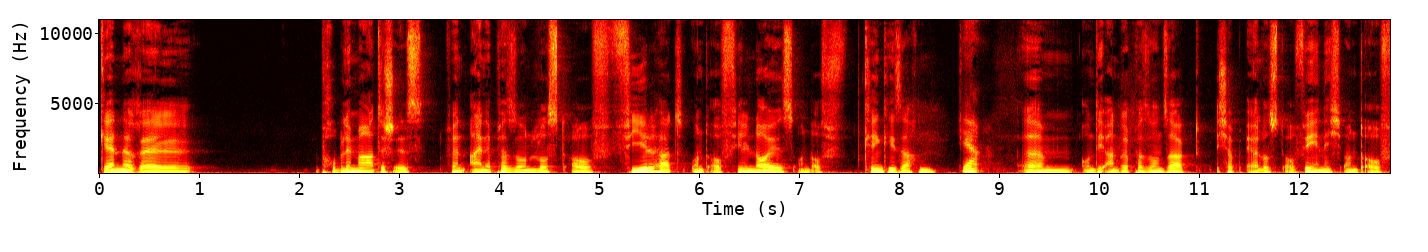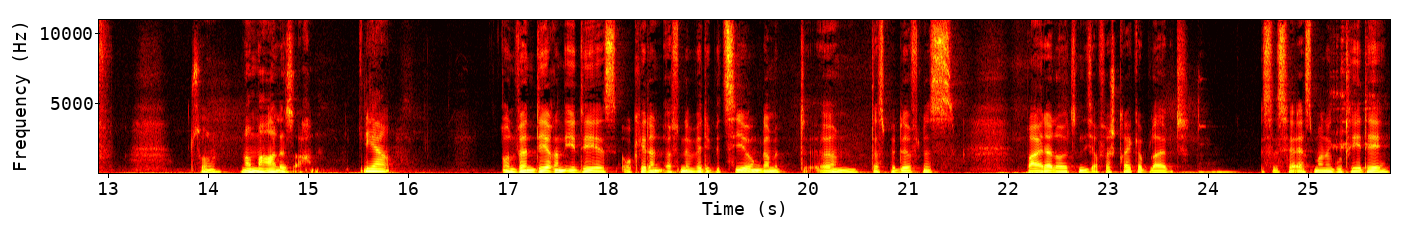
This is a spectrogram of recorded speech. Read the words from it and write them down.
generell problematisch ist, wenn eine Person Lust auf viel hat und auf viel Neues und auf kinky Sachen. Ja. Ähm, und die andere Person sagt, ich habe eher Lust auf wenig und auf so normale Sachen. Ja. Und wenn deren Idee ist, okay, dann öffnen wir die Beziehung, damit ähm, das Bedürfnis beider Leute nicht auf der Strecke bleibt, ist es ja erstmal eine gute Idee.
